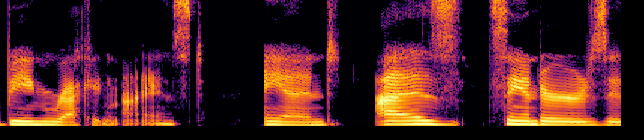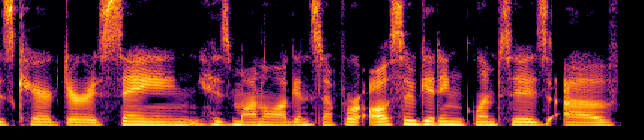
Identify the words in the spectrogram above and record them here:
being recognized. And as Sanders' character is saying his monologue and stuff, we're also getting glimpses of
